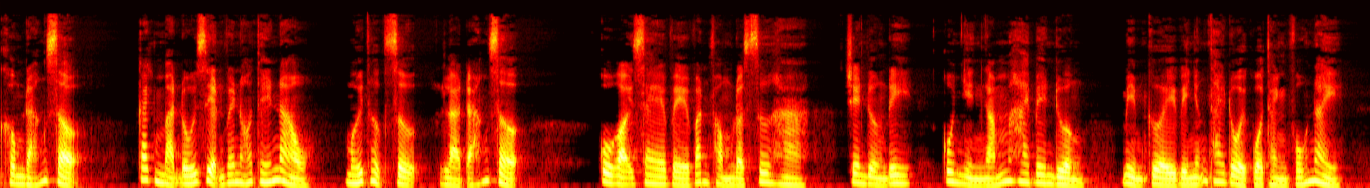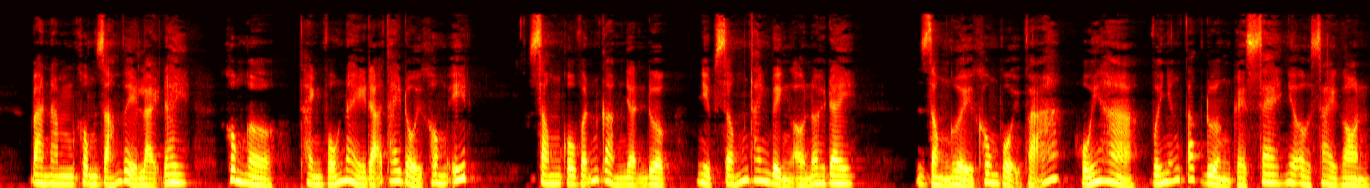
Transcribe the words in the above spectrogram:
không đáng sợ. Cách mà đối diện với nó thế nào mới thực sự là đáng sợ. Cô gọi xe về văn phòng luật sư Hà. Trên đường đi, cô nhìn ngắm hai bên đường, mỉm cười vì những thay đổi của thành phố này. Ba năm không dám về lại đây, không ngờ thành phố này đã thay đổi không ít. Xong cô vẫn cảm nhận được nhịp sống thanh bình ở nơi đây. Dòng người không vội vã, hối hả với những tắc đường kẹt xe như ở Sài Gòn,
